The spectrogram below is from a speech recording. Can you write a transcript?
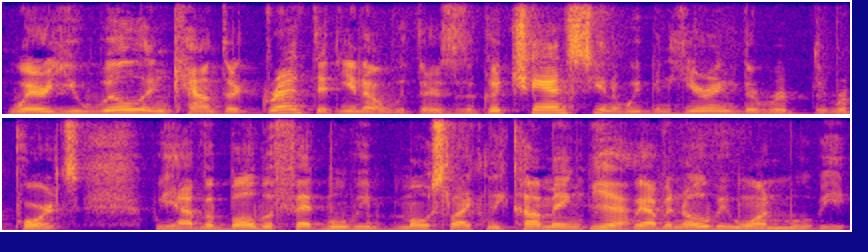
where you will encounter? Granted, you know, there's a good chance. You know, we've been hearing the re- the reports. We have a Boba Fett movie most likely coming. Yeah. We have an Obi Wan movie.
